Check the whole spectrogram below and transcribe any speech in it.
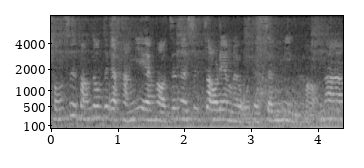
从事房仲这个行业哈，真的是照亮了我的生命哈。那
